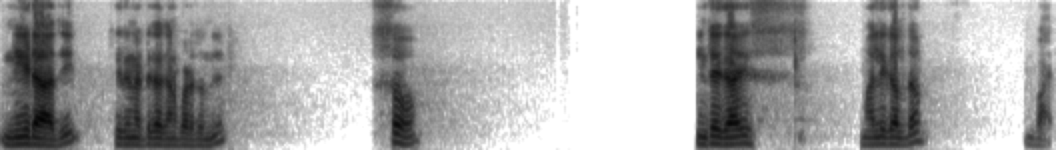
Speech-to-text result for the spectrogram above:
నీడ అది తిరిగినట్టుగా కనపడుతుంది. సో ఇంతే గాయస్ మళ్ళీ కలుద్దాం. బాయ్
